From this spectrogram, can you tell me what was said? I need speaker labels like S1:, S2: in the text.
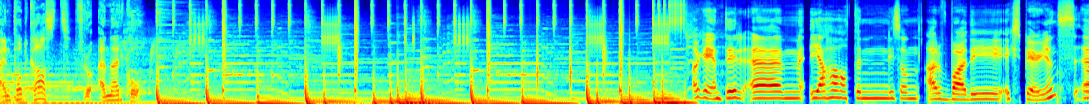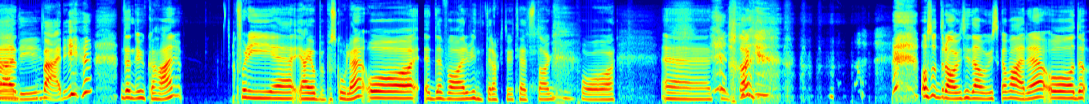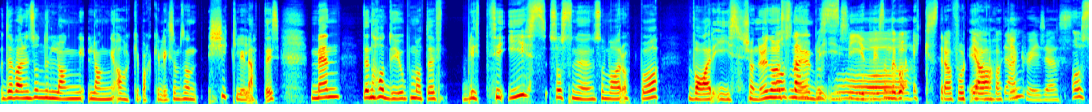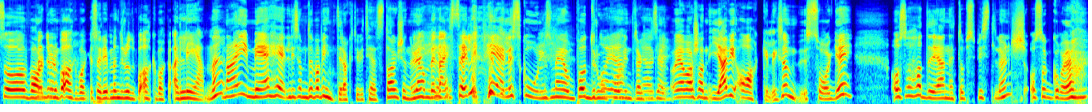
S1: En podkast fra NRK.
S2: Ok, jenter. Um, jeg har hatt en litt sånn out of body experience
S3: body.
S2: Uh, body, denne uka her. Fordi uh, jeg jobber på skole, og det var vinteraktivitetsdag på uh, tirsdag. og så drar vi til der hvor vi skal være, og det, det var en sånn lang, lang akebakke. liksom, sånn Skikkelig lættis. Men den hadde jo på en måte blitt til is, så snøen som var oppå, var is. Skjønner du? Når
S4: Og så er
S2: snøen blir is.
S4: speed, liksom. Det går ekstra fort i
S2: Ja,
S3: Det
S4: akebakken.
S3: crazy, yes.
S2: Og så var
S4: Men dro, du på akebakke, sorry, men dro du på akebakke alene?
S2: Nei, med he liksom, det var vinteraktivitetsdag, skjønner du.
S4: Ja, med deg selv?
S2: Hele skolen som jeg jobber på, dro
S4: oh, ja.
S2: på vinteraktivitet.
S4: Ja, ok.
S2: Og jeg var sånn, jeg vil ake, liksom. Så gøy. Og så hadde jeg nettopp spist lunsj, og så går jeg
